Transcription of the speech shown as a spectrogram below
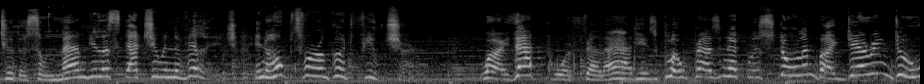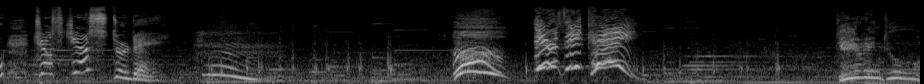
to the Somnambula statue in the village in hopes for a good future. Why, that poor fella had his Glowpaz necklace stolen by Daring Do just yesterday. There's Daring Do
